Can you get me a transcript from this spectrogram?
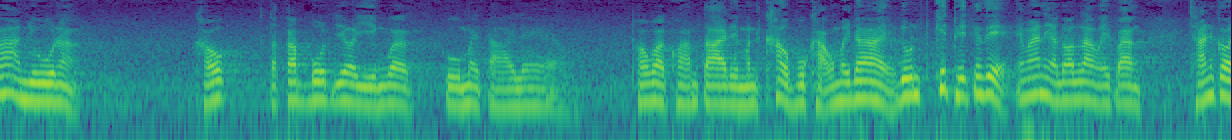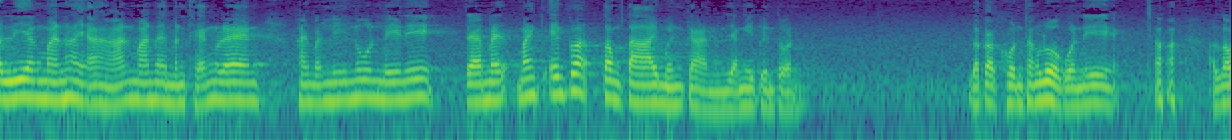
บ้านอยู่นะ่ะเขาตะกับบุตรเยอะยิงว่า กูไม่ตายแล้ว เพราะว่าความตายเนี่ยมันเข้าภูเขาไม่ได้ ดูคิดผิดกันสิไอ้มาเนี่ยรอนเล่าให้ฟัง ฉันก็เลี้ยงมันให้อาหารมันให้มันแข็งแรง ให้มันมีนู่นมีนี้ แต่มันเองก็ต้องตายเหมือนกัน อย่างนี้เป็นต้นแล้วก็คนทั้งโลกวันนี้เรา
